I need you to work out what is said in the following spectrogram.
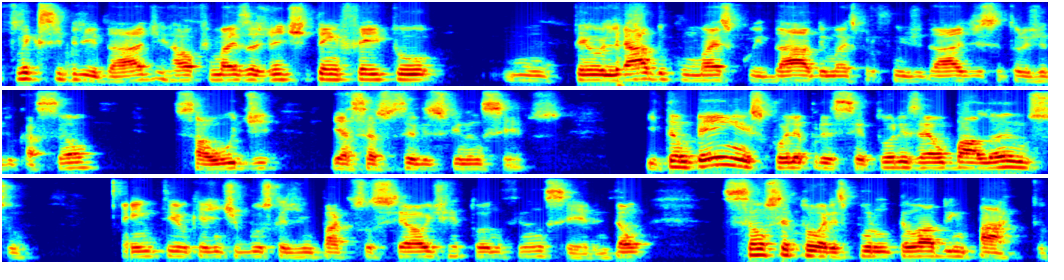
flexibilidade, Ralph, mas a gente tem feito, tem olhado com mais cuidado e mais profundidade setores de educação, saúde e acesso a serviços financeiros. E também a escolha por esses setores é o balanço entre o que a gente busca de impacto social e de retorno financeiro. Então, são setores, por, pelo lado do impacto,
